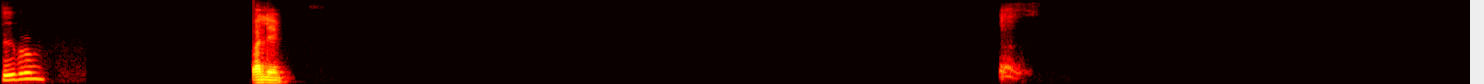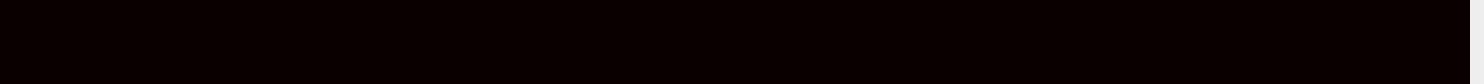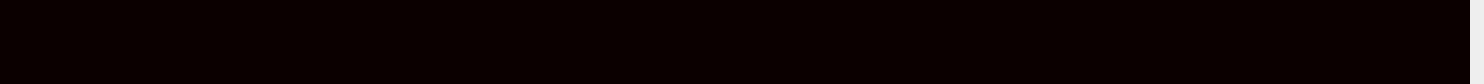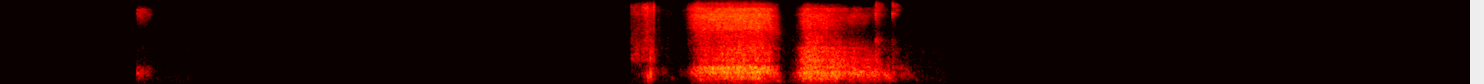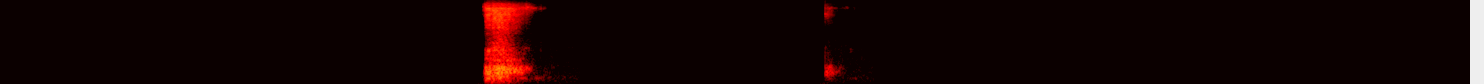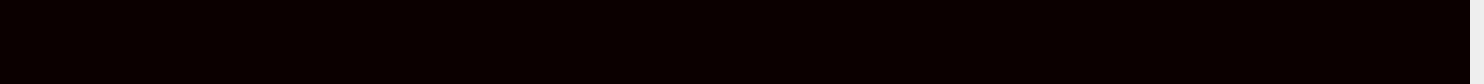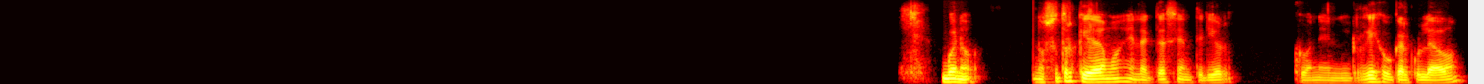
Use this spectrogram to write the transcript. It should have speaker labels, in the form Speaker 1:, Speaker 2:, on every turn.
Speaker 1: Sí, bro.
Speaker 2: Vale. Bueno, nosotros quedamos en la clase anterior con el riesgo calculado.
